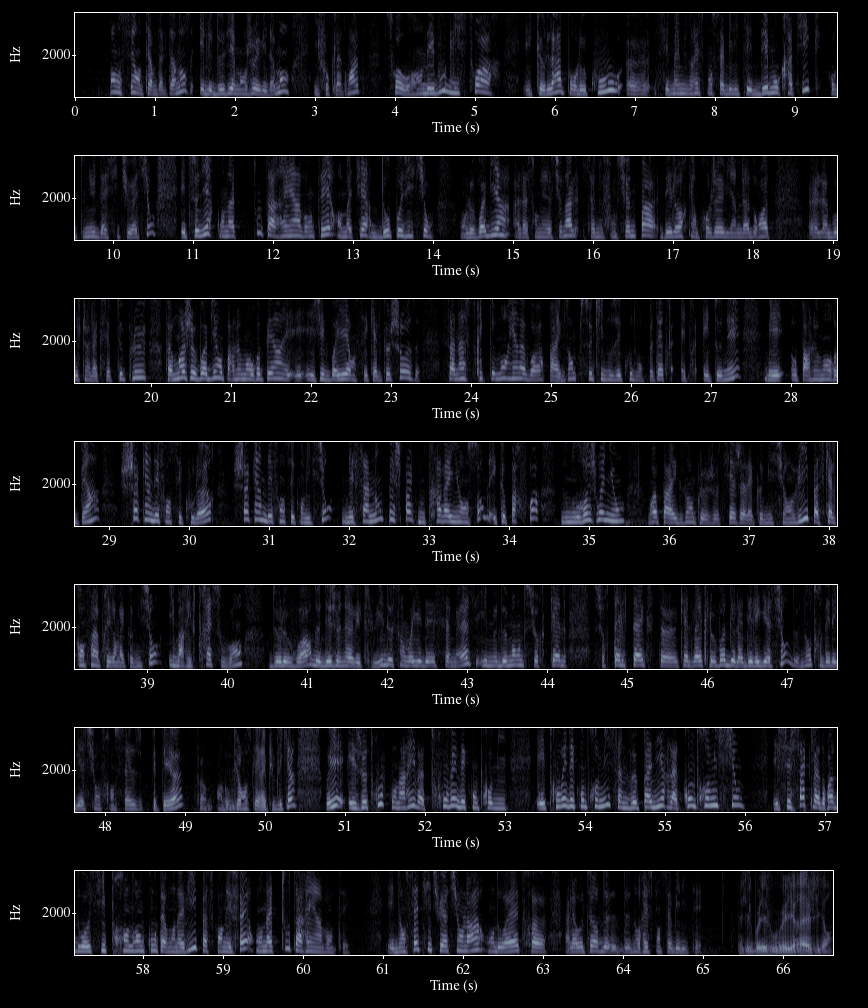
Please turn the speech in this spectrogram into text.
penser en termes d'alternance. Et le deuxième enjeu, évidemment, il faut que la droite soit au rendez-vous de l'histoire. Et que là, pour le coup, euh, c'est même une responsabilité démocratique, compte tenu de la situation, et de se dire qu'on a tout à réinventer en matière d'opposition. On le voit bien, à l'Assemblée nationale, ça ne fonctionne pas. Dès lors qu'un projet vient de la droite, euh, la gauche ne l'accepte plus. Enfin, moi, je vois bien au Parlement européen, et, Gilles Boyer en sait quelque chose, ça n'a strictement rien à voir. Par exemple, ceux qui nous écoutent vont peut-être être étonnés, mais au Parlement européen, chacun défend ses couleurs, chacun défend ses convictions, mais ça n'empêche pas que nous travaillions ensemble et que parfois nous nous rejoignons. Moi, par exemple, je siège à la commission en vie. Pascal Canfin est président de la commission. Il m'arrive très souvent de le voir, de déjeuner avec lui, de s'envoyer des SMS. Il me demande sur, quel, sur tel texte euh, quel va être le vote de la délégation, de notre délégation française PPE, enfin, en l'occurrence les Républicains. Vous voyez, et je trouve qu'on arrive à trouver des compromis. Et trouver des compromis, ça ne veut pas dire la compromission. Et c'est ça que la droite doit aussi prendre en compte, à mon avis, parce qu'en effet, on a tout à réinventer. Et dans cette situation-là, on doit être euh, à la hauteur de, nos responsabilités. Gilles Boyer, je vous voyez réagir.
